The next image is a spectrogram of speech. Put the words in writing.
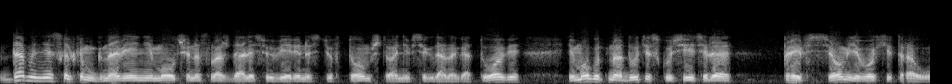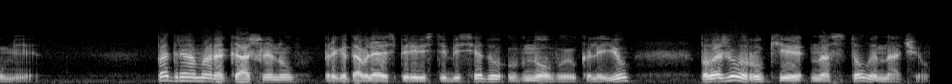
Дамы несколько мгновений молча наслаждались уверенностью в том, что они всегда наготове и могут надуть искусителя при всем его хитроумии. Падре Амара кашлянул, приготовляясь перевести беседу в новую колею, положил руки на стол и начал.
